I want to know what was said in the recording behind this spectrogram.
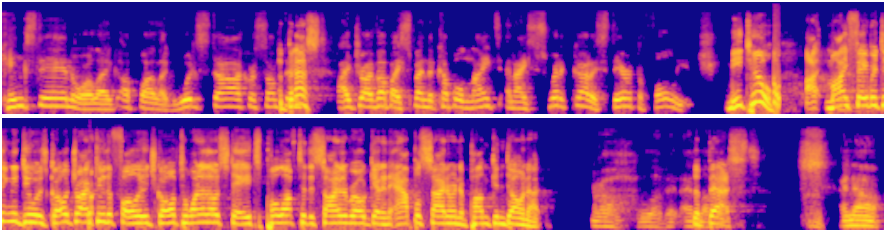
Kingston or like up by like Woodstock or something. the best. I drive up. I spend a couple nights, and I swear to God, I stare at the foliage. Me too. I, my favorite thing to do is go drive through the foliage, go up to one of those states, pull off to the side of the road, get an apple cider and a pumpkin donut. Oh, I love it. I The love best. It. I know.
